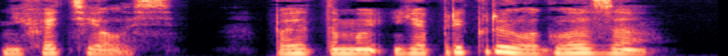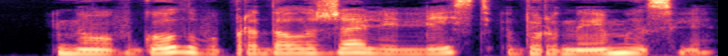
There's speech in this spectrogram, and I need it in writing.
не хотелось. Поэтому я прикрыла глаза. Но в голову продолжали лезть дурные мысли.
